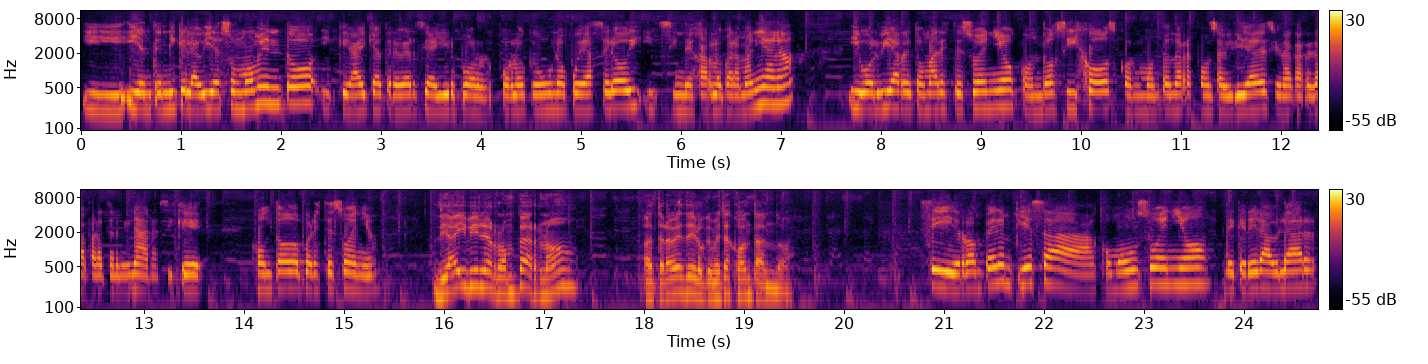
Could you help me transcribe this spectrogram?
y, y entendí que la vida es un momento y que hay que atreverse a ir por, por lo que uno puede hacer hoy y sin dejarlo para mañana. Y volví a retomar este sueño con dos hijos, con un montón de responsabilidades y una carrera para terminar. Así que con todo por este sueño. De ahí viene romper, ¿no? A través de lo que me estás contando. Sí, romper empieza como un sueño de querer hablar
